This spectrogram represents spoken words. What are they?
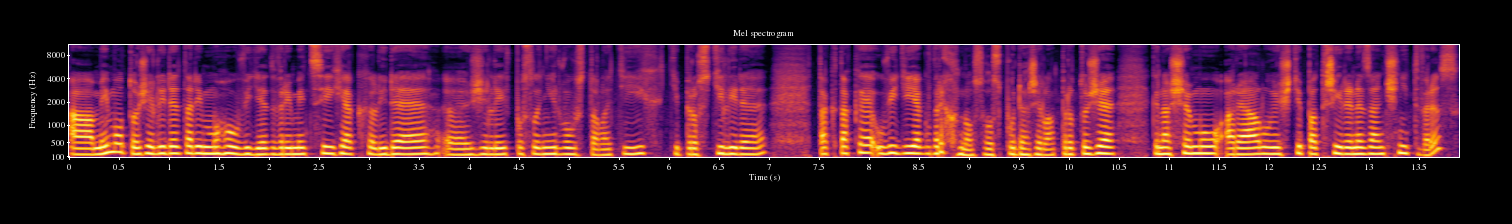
A mimo to, že lidé tady mohou vidět v Rimicích, jak lidé eh, žili v posledních dvou staletích, ti prostí lidé, tak také uvidí, jak vrchnost hospodařila, protože k našemu areálu ještě patří renesanční tvrz,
